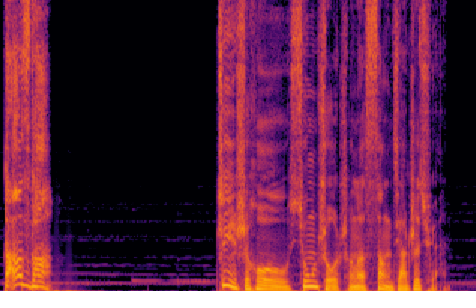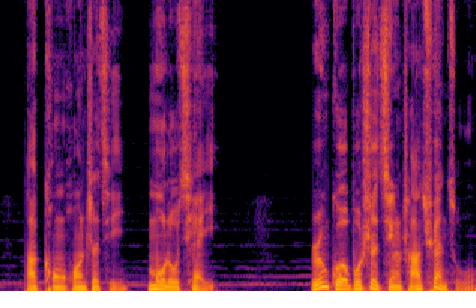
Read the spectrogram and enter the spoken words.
打死他！”这时候，凶手成了丧家之犬，他恐慌至极，目露歉意。如果不是警察劝阻，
